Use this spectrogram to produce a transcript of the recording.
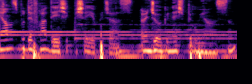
Yalnız bu defa değişik bir şey yapacağız. Önce o güneş bir uyansın.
